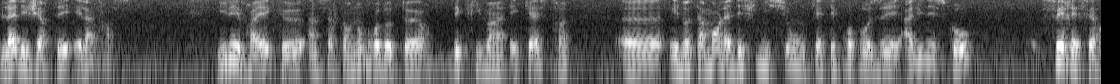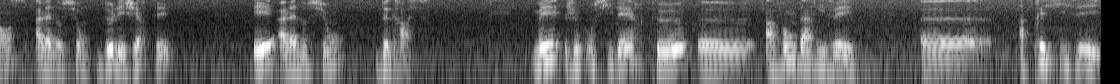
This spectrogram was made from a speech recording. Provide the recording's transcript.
la légèreté et la grâce. Il est vrai qu'un certain nombre d'auteurs, d'écrivains équestres, euh, et notamment la définition qui a été proposée à l'UNESCO, fait référence à la notion de légèreté et à la notion de grâce. Mais je considère que euh, avant d'arriver à préciser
